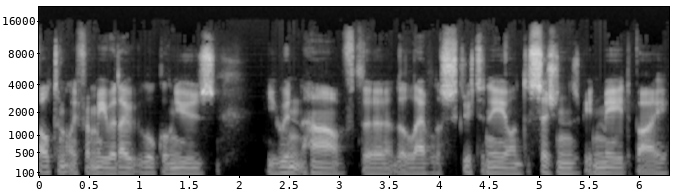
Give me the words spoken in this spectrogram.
Ultimately, for me, without local news, you wouldn't have the, the level of scrutiny on decisions being made by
